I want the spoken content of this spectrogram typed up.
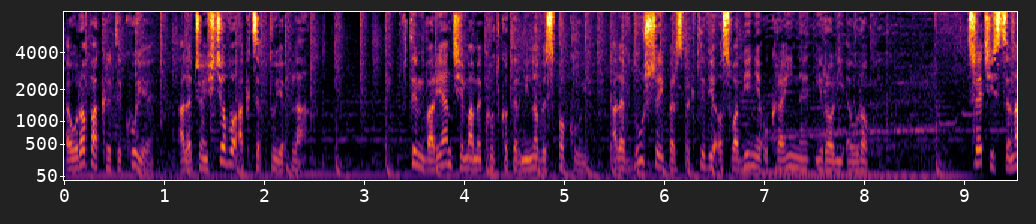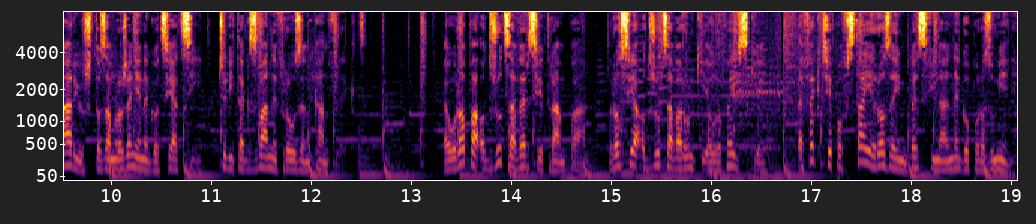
Europa krytykuje, ale częściowo akceptuje plan. W tym wariancie mamy krótkoterminowy spokój, ale w dłuższej perspektywie osłabienie Ukrainy i roli Europy. Trzeci scenariusz to zamrożenie negocjacji, czyli tzw. frozen conflict. Europa odrzuca wersję Trumpa, Rosja odrzuca warunki europejskie, w efekcie powstaje rozejm bez finalnego porozumienia.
